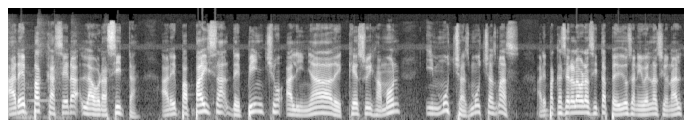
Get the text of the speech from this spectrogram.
arepa casera La Bracita, arepa paisa de pincho, aliñada de queso y jamón y muchas, muchas más. Arepa casera La Bracita, pedidos a nivel nacional,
